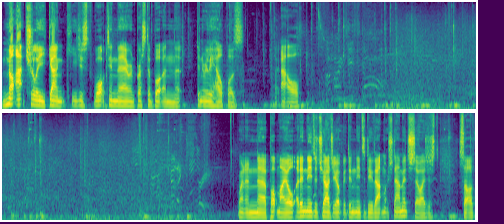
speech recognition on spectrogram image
not actually gank. He just walked in there and pressed a button that didn't really help us like, at all. Went and uh, popped my ult. I didn't need to charge it up. It didn't need to do that much damage, so I just sort of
